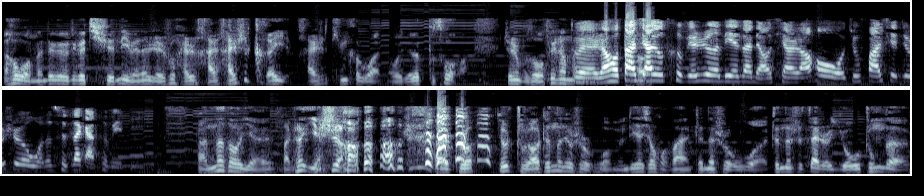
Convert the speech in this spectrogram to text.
然后我们这个这个群里面的人数还是还还是可以的，还是挺可观的，我觉得不错，啊，真是不错，我非常满意。对，然后大家就特别热烈在聊天，然后我就发现就是我的存在感特别低。啊，那倒也，反正也是啊。呃主要就主要真的就是我们这些小伙伴，真的是我真的是在这由衷的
